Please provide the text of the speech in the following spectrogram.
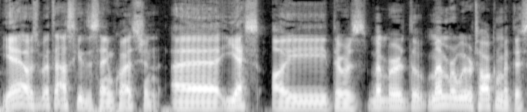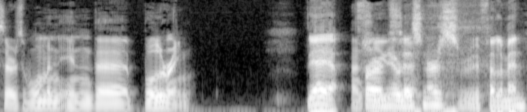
Yeah, I was about to ask you the same question. Uh, yes, I there was remember the remember we were talking about this. There's a woman in the bull ring. yeah yeah And for our new to- listeners fill them in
